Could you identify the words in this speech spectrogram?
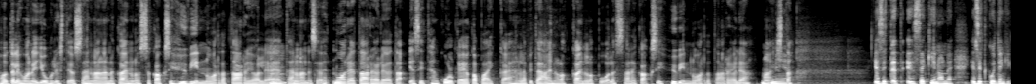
hotellihuonejuhlista, jossa hän on aina kainalossa kaksi hyvin nuorta tarjoilijaa. Mm. Ja hänellä on se nuoria tarjoilijoita ja sitten hän kulkee joka paikkaan ja hänellä pitää aina olla kainalla puolessaan ne kaksi hyvin nuorta tarjoilijaa naista. Niin. Ja sitten sekin on ne, ja sitten kuitenkin,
